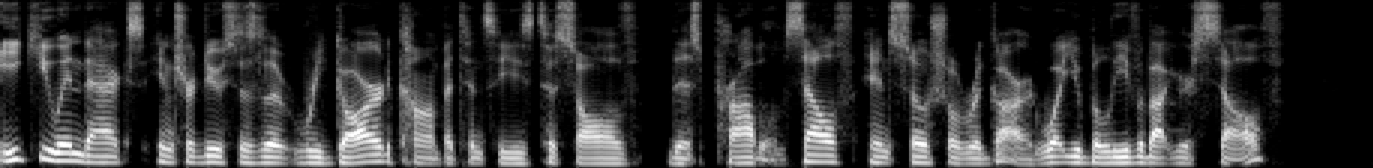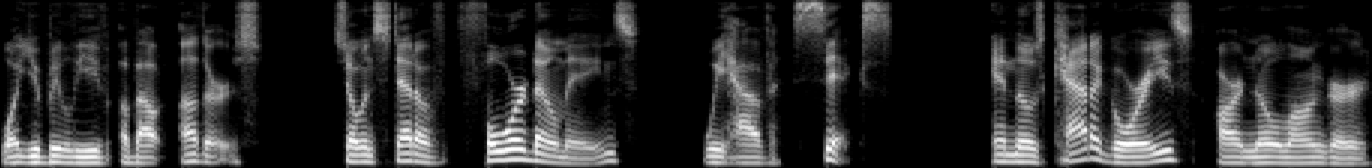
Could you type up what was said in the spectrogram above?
EQ Index introduces the regard competencies to solve this problem self and social regard, what you believe about yourself, what you believe about others. So instead of four domains, we have six and those categories are no longer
